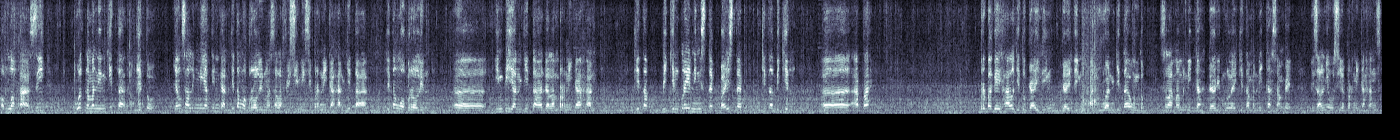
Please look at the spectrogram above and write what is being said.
Allah kasih buat nemenin kita gitu. Yang saling meyakinkan. Kita ngobrolin masalah visi misi pernikahan kita. Kita ngobrolin uh, impian kita dalam pernikahan. Kita bikin planning step by step. Kita bikin uh, apa? Berbagai hal gitu guiding guiding panduan kita untuk selama menikah dari mulai kita menikah sampai misalnya usia pernikahan 10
